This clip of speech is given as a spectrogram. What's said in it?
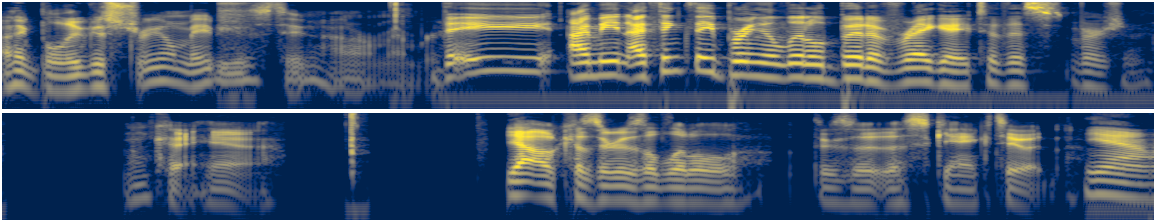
I think Beluga's Trio maybe is too. I don't remember. They, I mean, I think they bring a little bit of reggae to this version. okay, yeah. Yeah, because there is a little, there's a, a skank to it. Yeah.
